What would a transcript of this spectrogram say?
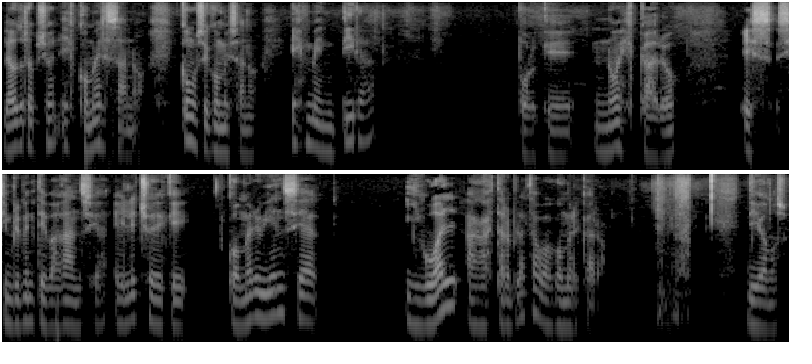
la otra opción es comer sano. ¿Cómo se come sano? Es mentira porque no es caro, es simplemente vagancia. El hecho de que comer bien sea igual a gastar plata o a comer caro. Digamos,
